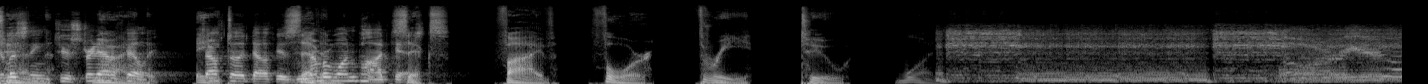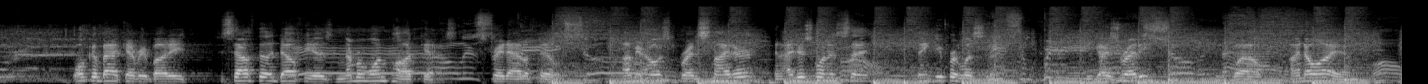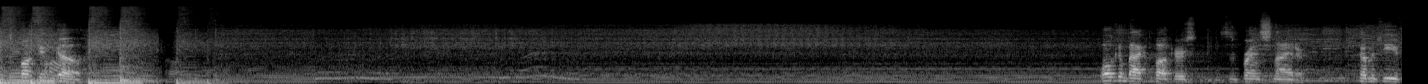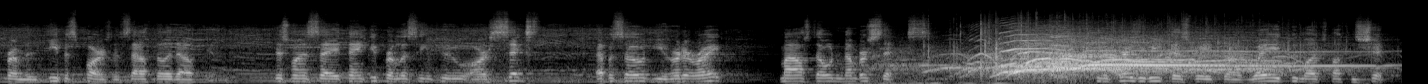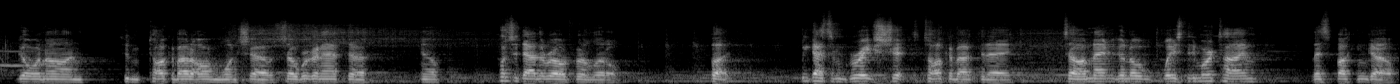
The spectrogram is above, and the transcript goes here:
You're 10, listening to Straight Outta Philly, eight, South Philadelphia's seven, number one podcast. Six, five, four, three, two, one. Welcome back, everybody, to South Philadelphia's number one podcast, Straight Outta Philly. I'm your host, Brent Snyder, and I just want to say thank you for listening. You guys ready? Well, I know I am. Let's fucking go. Welcome back, fuckers. This is Brent Snyder, coming to you from the deepest parts of South Philadelphia. Just want to say thank you for listening to our sixth episode. You heard it right. Milestone number six. It's been a crazy week this week. Uh, way too much fucking shit going on to talk about it all in one show. So we're gonna have to, you know, push it down the road for a little. But we got some great shit to talk about today. So I'm not even gonna waste any more time. Let's fucking go.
